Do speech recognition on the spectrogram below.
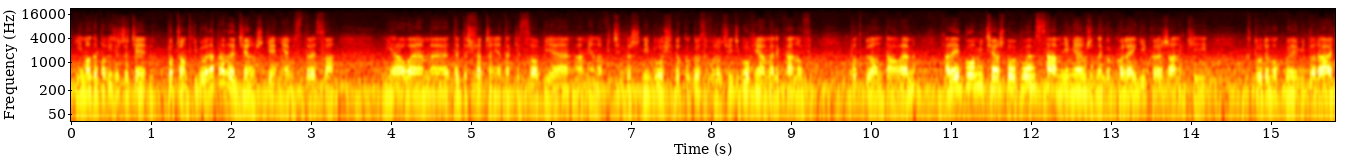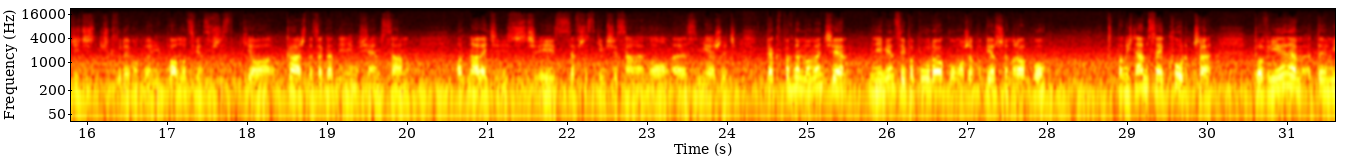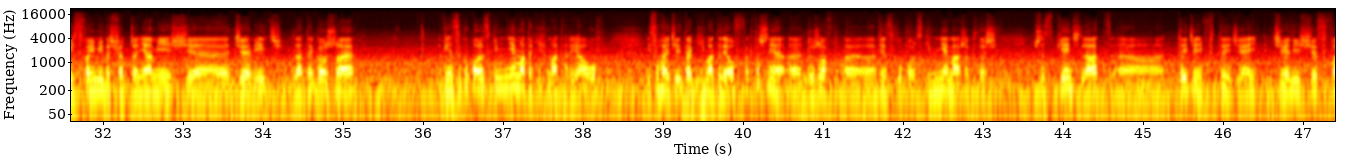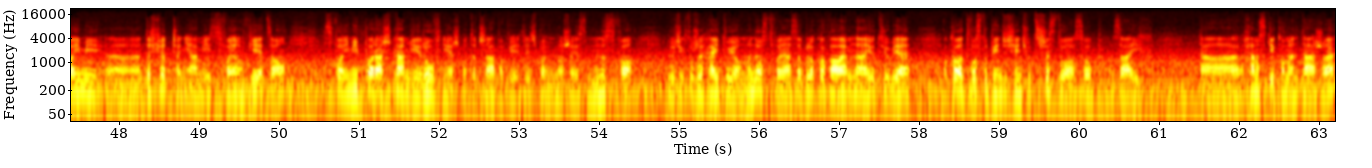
i mogę powiedzieć, że cie, początki były naprawdę ciężkie, miałem stresa, miałem e, te doświadczenia takie sobie, a mianowicie też nie było się do kogo zwrócić, głównie Amerykanów podglądałem, ale było mi ciężko, bo byłem sam, nie miałem żadnego kolegi, koleżanki, który mógłby mi doradzić, czy który mógłby mi pomóc, więc wszystkie, każde zagadnienie musiałem sam odnaleźć i ze wszystkim się samemu e, zmierzyć. Tak w pewnym momencie, mniej więcej po pół roku, może po pierwszym roku, pomyślałem sobie, kurczę, powinienem tymi swoimi doświadczeniami się dzielić, dlatego że w języku polskim nie ma takich materiałów. I słuchajcie, takich materiałów faktycznie e, dużo e, w języku polskim nie ma, że ktoś przez 5 lat, tydzień w tydzień, dzieli się swoimi doświadczeniami, swoją wiedzą, swoimi porażkami również, bo to trzeba powiedzieć, pomimo, że jest mnóstwo ludzi, którzy hejtują, mnóstwo. Ja zablokowałem na YouTubie około 250-300 osób za ich a, chamskie komentarze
